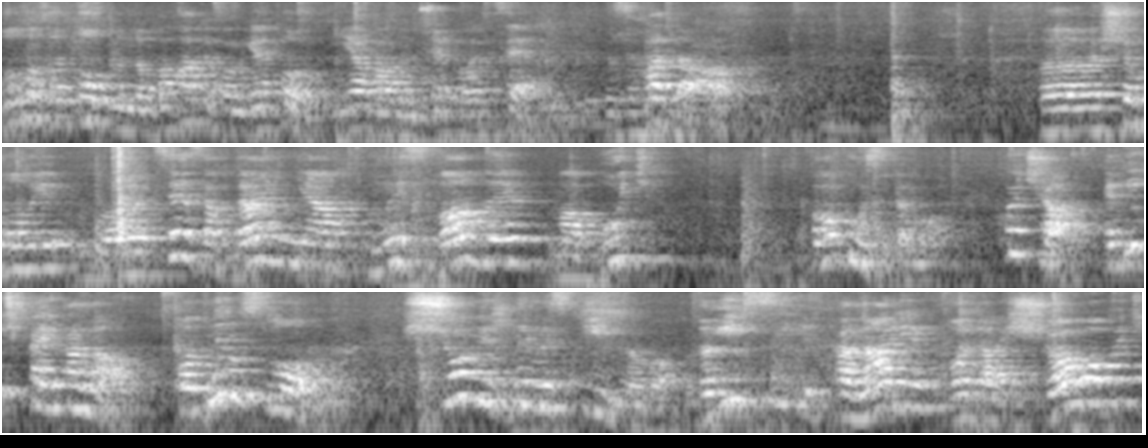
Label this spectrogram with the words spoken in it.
було затоплено багато пам'яток. Я вам вже про це згадав. Е, Що були е, це завдання ми з вами, мабуть, пропустимо. Хоча річка і канал, одним словом, що між ними спільного? В річці і в каналі вода що робить?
